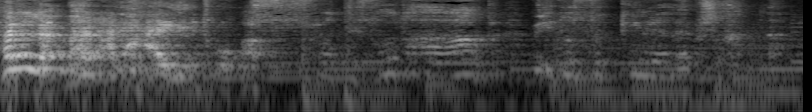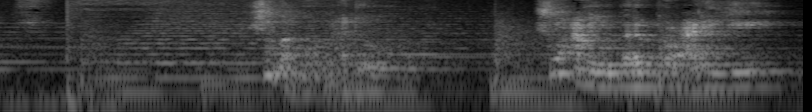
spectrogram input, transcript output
هلا بان على حقيقته. وطي صوتك. بإيده السكينة هلا بشختنا. شو بدهم هدول؟ شو عم يبربروا علي؟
